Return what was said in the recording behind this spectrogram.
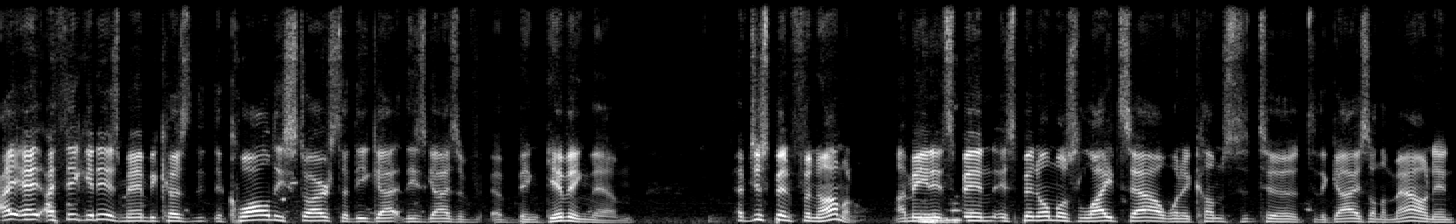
I, I I think it is, man, because the, the quality starts that the guy, these guys have, have been giving them have just been phenomenal. I mean, it's mm-hmm. been it's been almost lights out when it comes to, to to the guys on the mound, and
